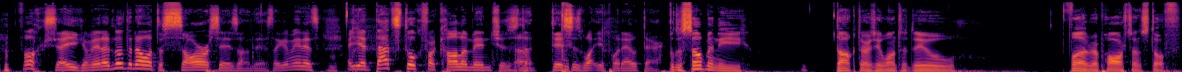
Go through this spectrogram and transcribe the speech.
Fuck's sake. I mean, I'd love to know what the source is on this. Like, I mean, it's and yet that's stuck for column inches Uh, that this is what you put out there. But there's so many doctors who want to do file reports and stuff.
